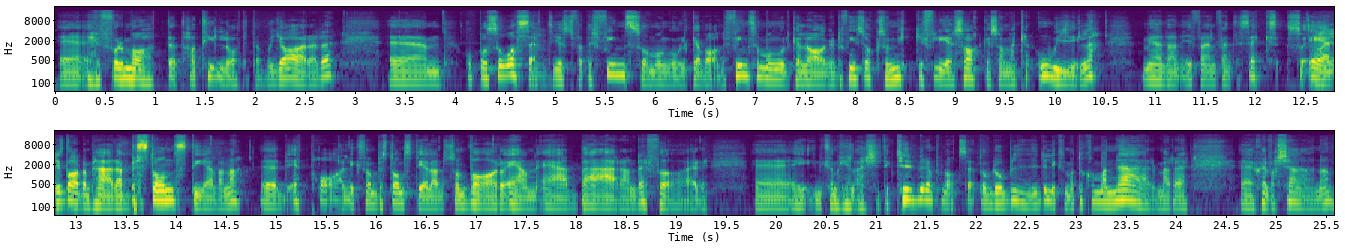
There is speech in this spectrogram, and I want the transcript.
eh, formatet har tillåtit dem att göra det. Eh, och på så sätt, mm. just för att det finns så många olika val, det finns så många olika lager, då finns det också mycket fler saker som man kan ogilla. Medan i Final Fantasy 6 så är ja, det bara de här beståndsdelarna, eh, ett par liksom beståndsdelar som var och en är bärande för eh, liksom hela arkitekturen på något sätt. Och då blir det liksom att då kommer man närmare eh, själva kärnan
